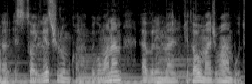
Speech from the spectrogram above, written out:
در استایلس شروع می‌کنم. به گمانم اولین من کتاب مجموعه هم بود.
